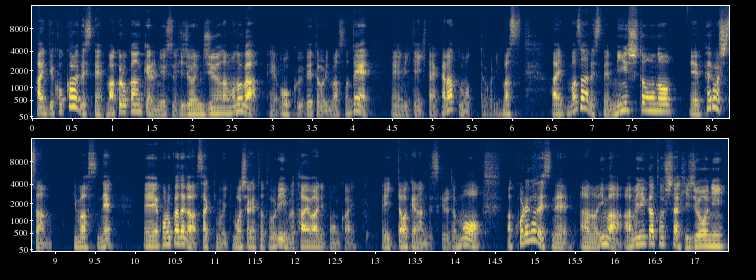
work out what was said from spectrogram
はい。で、ここからですね、マクロ関係のニュース非常に重要なものが多く出ておりますので、え、見ていきたいかなと思っております。はい。まずはですね、民主党の、えペロシさんいますね。え、この方がさっきも申し上げた通り、今台湾に今回、え行ったわけなんですけれども、ま、これがですね、あの、今、アメリカとしては非常に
